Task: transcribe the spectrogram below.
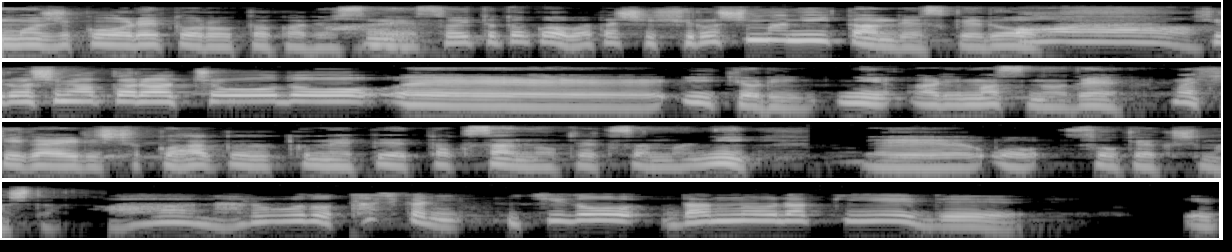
門司港レトロとかですね、はい、そういったところは私、広島にいたんですけど、広島からちょうど、えー、いい距離にありますので、まあ、日帰り宿泊含めて、たくさんのお客様に、えー、を送客しました。ああ、なるほど。確かに、一度、壇の浦 PA で、えっ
